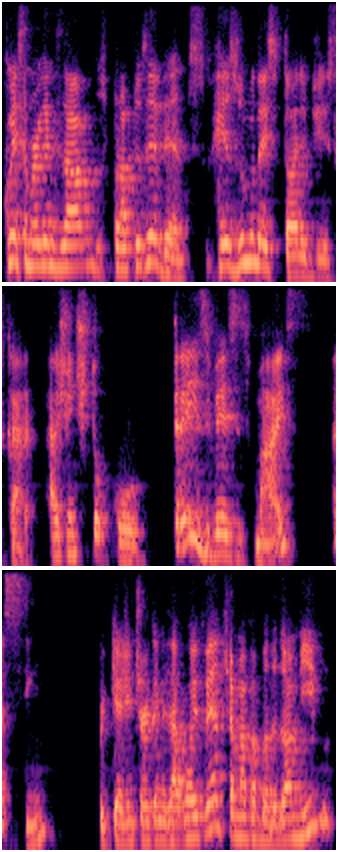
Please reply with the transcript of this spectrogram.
começamos a organizar os próprios eventos. Resumo da história disso, cara. A gente tocou três vezes mais, assim, porque a gente organizava um evento, chamava a banda do amigo,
